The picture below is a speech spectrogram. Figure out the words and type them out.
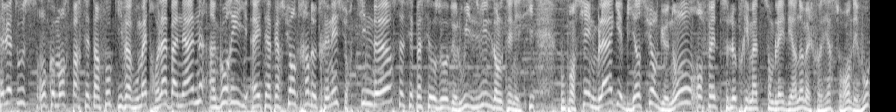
Salut à tous, on commence par cette info qui va vous mettre la banane. Un gorille a été aperçu en train de traîner sur Tinder, ça s'est passé aux eaux de Louisville dans le Tennessee. Vous pensiez à une blague Bien sûr que non. En fait, le primate semblait aider un homme à choisir son rendez-vous.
